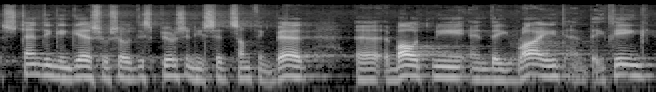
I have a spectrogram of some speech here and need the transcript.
standing against. So, this person, he said something bad uh, about me, and they write and they think.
